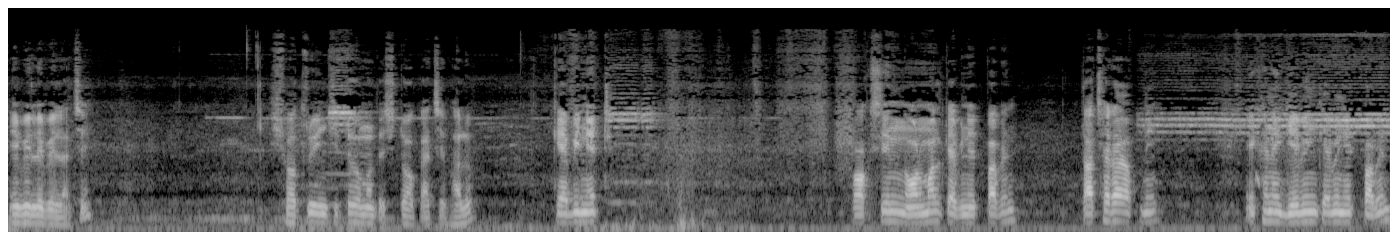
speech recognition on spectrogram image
অ্যাভেলেবেল আছে। সতেরো ইঞ্চিতেও আমাদের স্টক আছে ভালো। ক্যাবিনেট ফক্সিন নর্মাল ক্যাবিনেট পাবেন। তাছাড়া আপনি এখানে গেমিং ক্যাবিনেট পাবেন।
